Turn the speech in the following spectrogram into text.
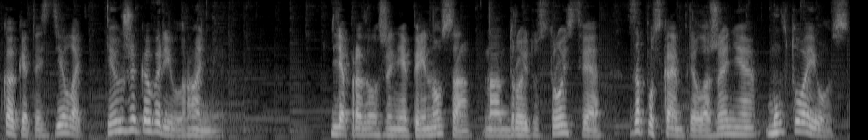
Как это сделать, я уже говорил ранее. Для продолжения переноса на Android устройстве запускаем приложение Move to iOS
